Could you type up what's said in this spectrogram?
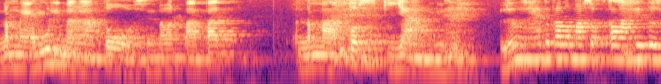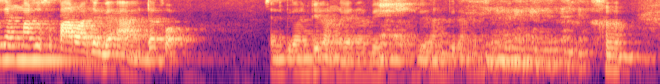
6500 nomor papat 600 sekian gitu. Loh saya tuh kalau masuk kelas itu yang masuk separuh aja nggak ada kok. Jangan bilang-bilang ya tapi bilang-bilang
